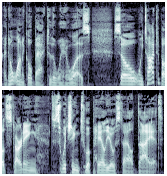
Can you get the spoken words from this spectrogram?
I don't want to go back to the way I was. So we talked about starting switching to a paleo style diet.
